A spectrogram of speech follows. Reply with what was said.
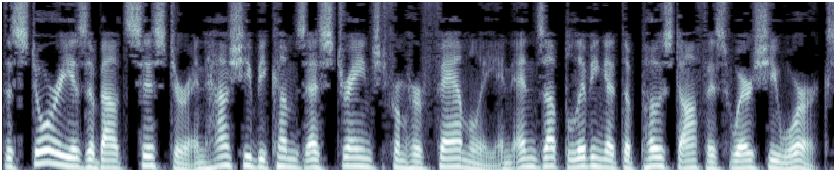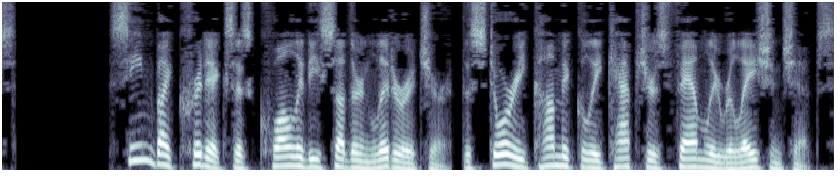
The story is about Sister and how she becomes estranged from her family and ends up living at the post office where she works. Seen by critics as quality Southern literature, the story comically captures family relationships.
